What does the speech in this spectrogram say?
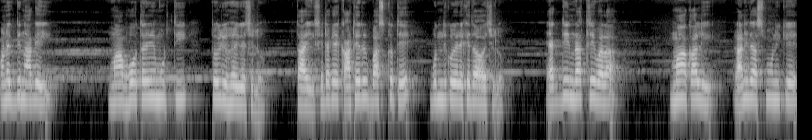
অনেক দিন আগেই মা ভবতারিণীর মূর্তি তৈরি হয়ে গেছিল। তাই সেটাকে কাঠের বাস্কতে বন্দি করে রেখে দেওয়া হয়েছিল। একদিন রাত্রিবেলা মা কালী রানী রাসমণিকে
